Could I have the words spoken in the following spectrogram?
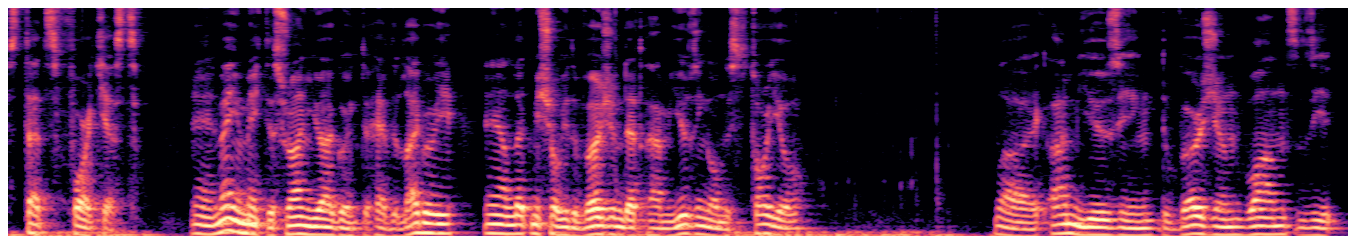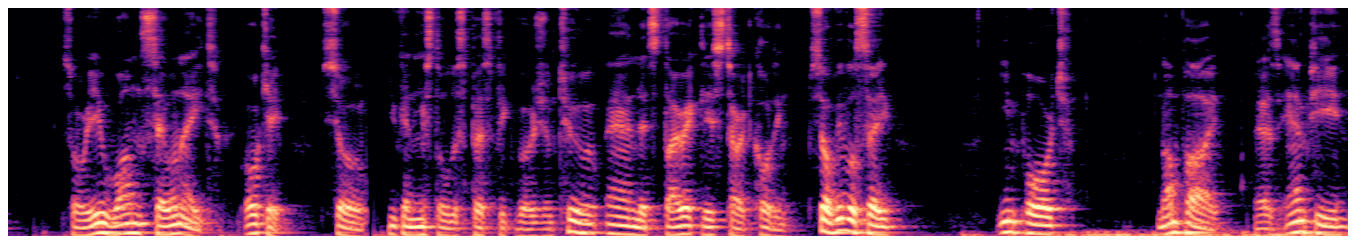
stats forecast. And when you make this run, you are going to have the library. And let me show you the version that I'm using on this tutorial like I'm using the version 1 the sorry 178 okay so you can install the specific version too and let's directly start coding. So we will say import numpy as np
